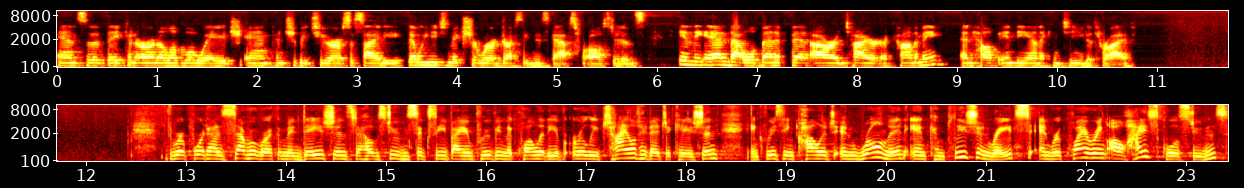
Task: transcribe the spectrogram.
and so that they can earn a livable wage and contribute to our society, then we need to make sure we're addressing these gaps for all students. In the end, that will benefit our entire economy and help Indiana continue to thrive. The report has several recommendations to help students succeed by improving the quality of early childhood education, increasing college enrollment and completion rates, and requiring all high school students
